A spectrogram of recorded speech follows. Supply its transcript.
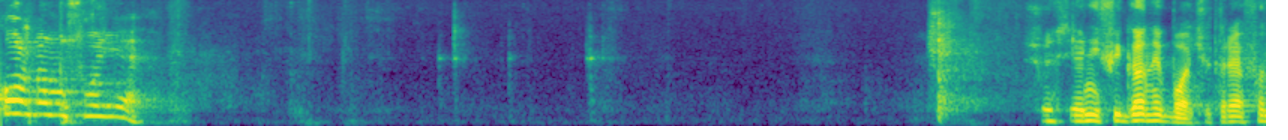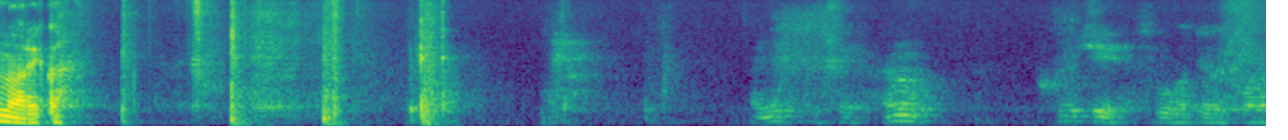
Кожному своє. Щось я ніфіга не бачу, треба фонарика. А включи свого телефона.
